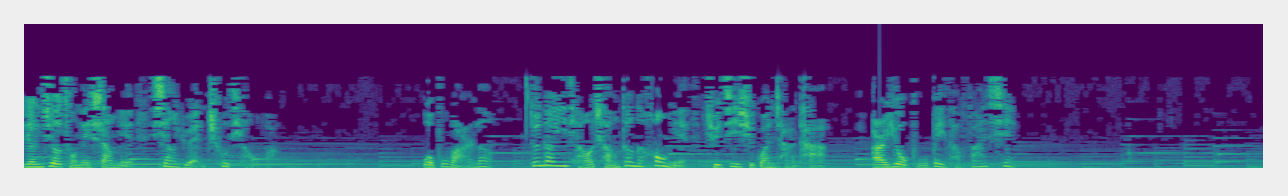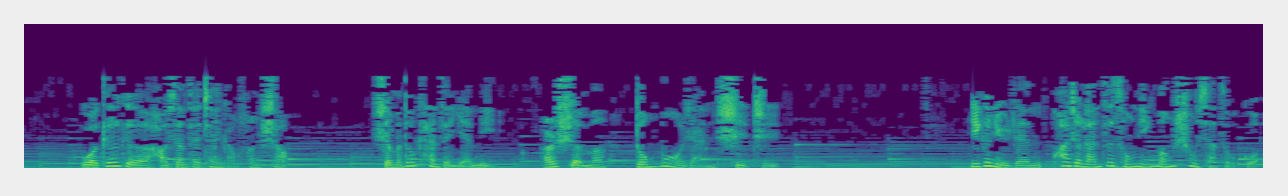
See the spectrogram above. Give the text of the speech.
仍旧从那上面向远处眺望。我不玩了，蹲到一条长凳的后面去继续观察他，而又不被他发现。我哥哥好像在站岗放哨，什么都看在眼里，而什么。都漠然视之。一个女人挎着篮子从柠檬树下走过，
